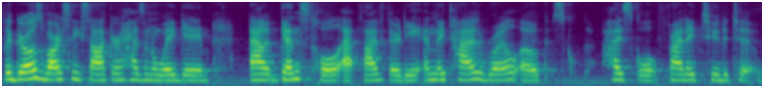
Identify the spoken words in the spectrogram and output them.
The girls varsity soccer has an away game against Hull at 5:30, and they tied Royal Oak High School Friday 2 to 2.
